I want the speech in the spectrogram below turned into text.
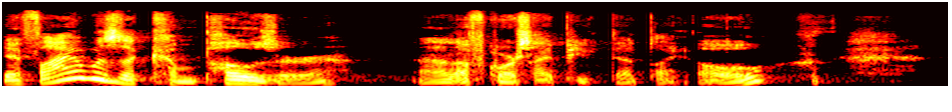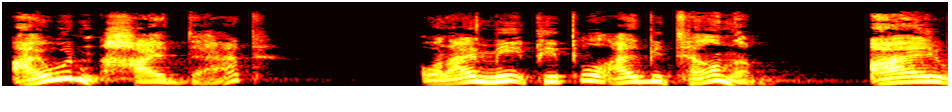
if I was a composer, and of course I peeked up, like, oh, I wouldn't hide that when I meet people, I'd be telling them, I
